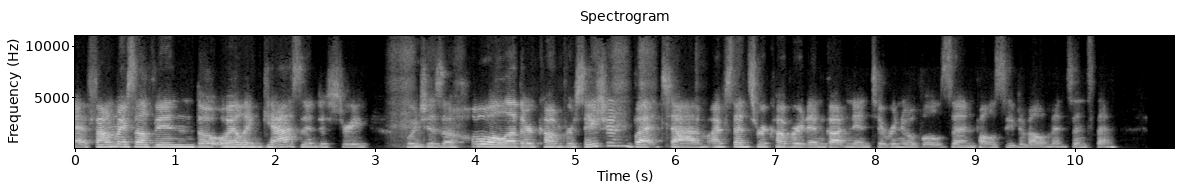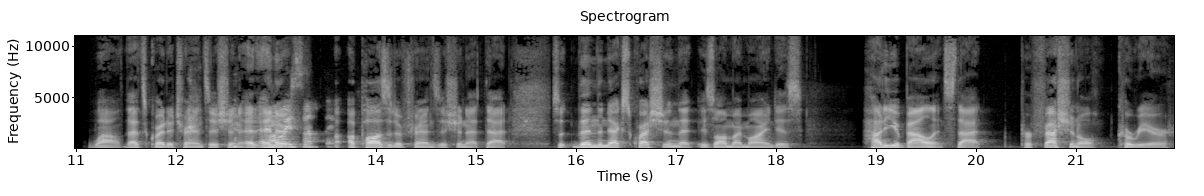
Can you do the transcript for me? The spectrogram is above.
uh, found myself in the oil and gas industry, which is a whole other conversation. But um, I've since recovered and gotten into renewables and policy development since then. Wow, that's quite a transition and, and a, a, positive transition at that. So then the next question that is on my mind is how do you balance that professional career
